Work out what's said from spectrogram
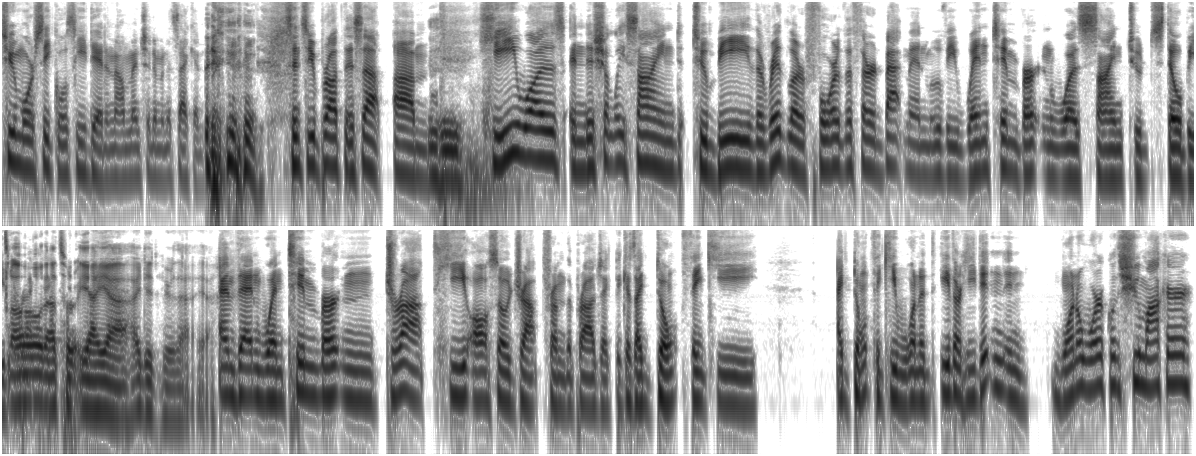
two more sequels he did, and I'll mention them in a second. Since you brought this up, um, Mhm. he was initially signed to be the Riddler for the third Batman movie when Tim Burton was signed to still be. Oh, that's what. Yeah, yeah, I did hear that. Yeah. And then when Tim Burton dropped, he also dropped from the project because I don't think he, I don't think he wanted either. He didn't in, want to work with Schumacher,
